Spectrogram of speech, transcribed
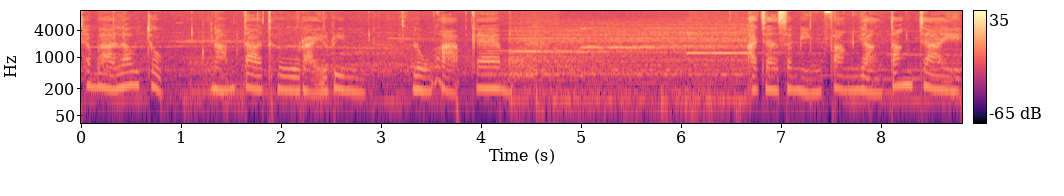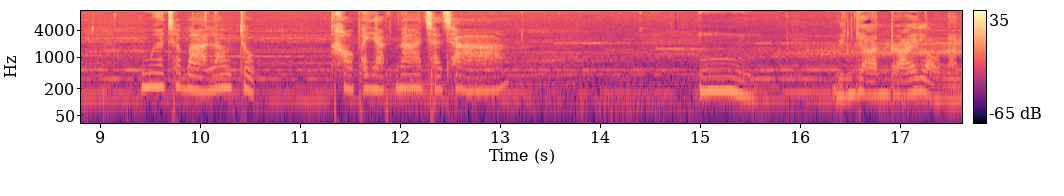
ชบาเล่าจบน้ำตาเธอไหลริน ลงอาบแก้ม อาจารย์สมิงฟังอย่างตั้งใจ เมื่อชบาเล่าจบ เขาพยักหน้าช้าอืม วิญญาณร้ายเหล่านั้น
